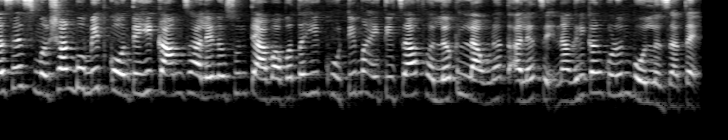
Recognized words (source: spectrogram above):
तसेच स्मशानभूमीत कोणतेही काम झाले नसून त्याबाबतही खोटी माहितीचा फलक लावण्यात आल्याचे नागरिकांकडून बोललं जात आहे.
